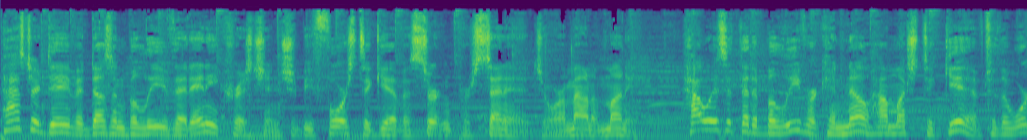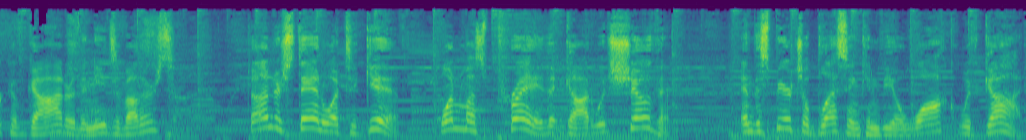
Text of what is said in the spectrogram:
Pastor David doesn't believe that any Christian should be forced to give a certain percentage or amount of money. How is it that a believer can know how much to give to the work of God or the needs of others? To understand what to give, one must pray that God would show them. And the spiritual blessing can be a walk with God,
